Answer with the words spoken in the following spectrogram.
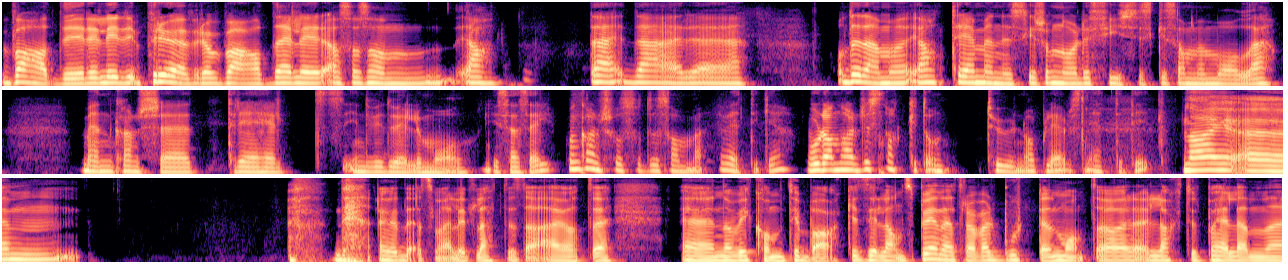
bader, eller prøver å bade, eller altså sånn Ja, det, det er eh, Og det der med ja, tre mennesker som når det fysiske samme målet, men kanskje tre helt individuelle mål i seg selv, men kanskje også det samme. Jeg vet ikke. Hvordan har dere snakket om turen og opplevelsen i ettertid? Nei, um, det er jo det som er litt lettest, da, er jo at uh, når vi kom tilbake til landsbyen, etter å ha vært borte en måned og lagt ut på hele denne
